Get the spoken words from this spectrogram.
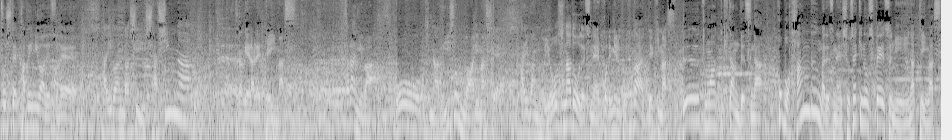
そして壁にはですね台湾らしい写真が掲げられています。さらには大きなビジョンもありまして台湾の様子などをですねここで見ることができます。ずっと回ってきたんですがほぼ半分がですね書籍のスペースになっています。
